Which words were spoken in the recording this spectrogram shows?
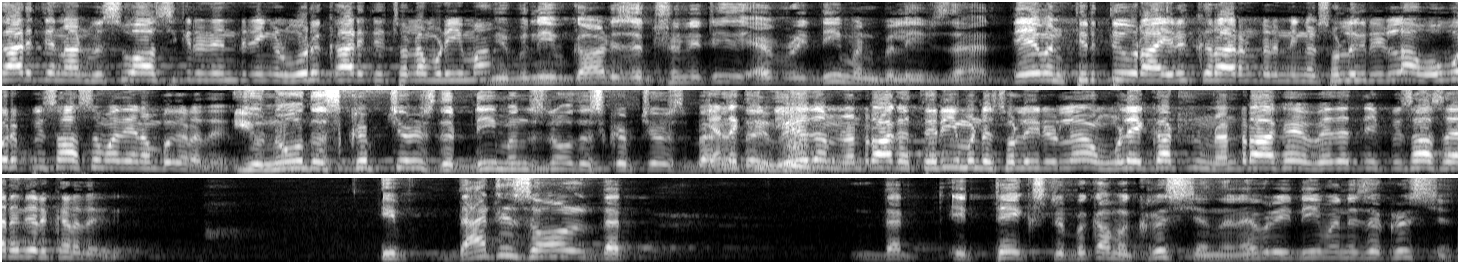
காரியத்தை நான் விசுவாசிக்கிறேன் என்று நீங்கள் ஒரு காரியத்தை சொல்ல முடியுமா You believe God is a Trinity, every demon believes that. தேவன் திருத்துவராய் இருக்கிறார் என்று நீங்கள் சொல்லுகிறீர்களா ஒவ்வொரு பிசாசும் அதை நம்புகிறது You know the scriptures, the demons know the scriptures better எனக்கு than you. வேதம் நன்றாக தெரியும் என்று சொல்லுகிறீர்களா உங்களை காட்டிலும் நன்றாக வேதத்தை பிசாசு அறிந்திருக்கிறது If that is all that that it takes to become a Christian, then every demon is a Christian.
